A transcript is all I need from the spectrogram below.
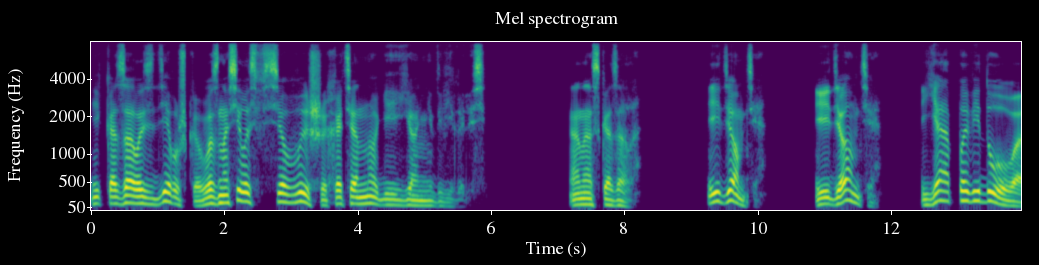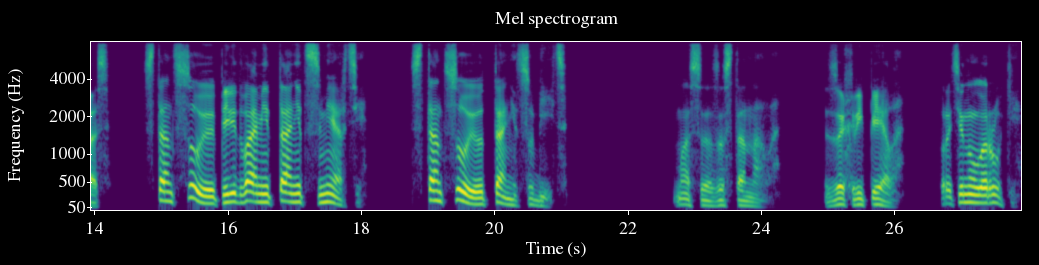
И, казалось, девушка возносилась все выше, хотя ноги ее не двигались. Она сказала, «Идемте, идемте, я поведу вас, станцую перед вами танец смерти, станцую танец убийц». Масса застонала, захрипела, протянула руки,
